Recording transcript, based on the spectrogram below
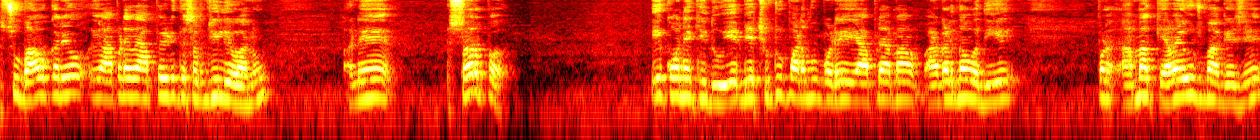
શું ભાવ કર્યો, એ આપણે હવે આપણી રીતે સમજી લેવાનું. અને સર્પ. એ કોને કીધું? એ બે છૂટું પાડવું પડે, એ આપણે આમાં આગળ ન વધીએ. પણ આમાં કહેવાય એવું જ માગે છે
